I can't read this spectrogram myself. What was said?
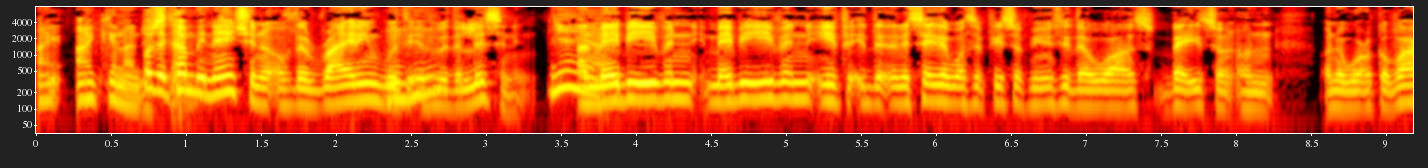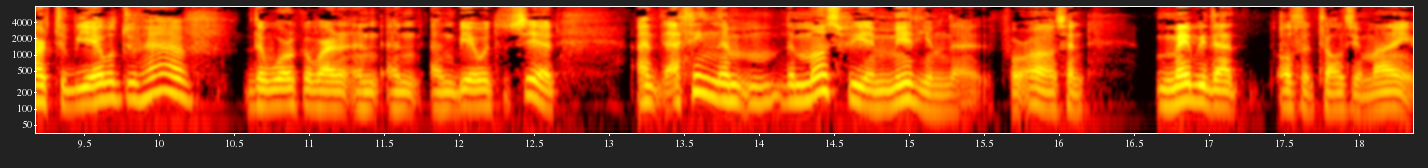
I, I can understand. But the combination of the writing with the, with the listening, Mm-hmm. Yeah, and yeah. maybe even maybe even if let's say there was a piece of music that was based on, on, on a work of art, to be able to have the work of art and, and, and be able to see it, and I think there, there must be a medium that for us, and maybe that also tells you my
